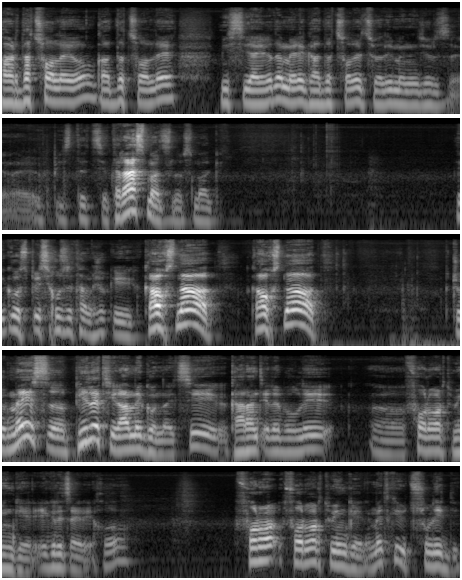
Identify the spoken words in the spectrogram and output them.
გარდაცვალეო გადაცვალე. მისი აიღე და მე გადაცვალე ძველი მენეჯერზე. პისტეცი და რას მაძლევს მაგი? ნიკოს პსიხოზე თამაშო კი. გავხსნათ გავხსნათ ბჭო მეს ბილეთი რა მეგონა იცი გარანტირებული forward winger-ი ეგრე წერია ხო forward winger-ი მეთქი ცულიდი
